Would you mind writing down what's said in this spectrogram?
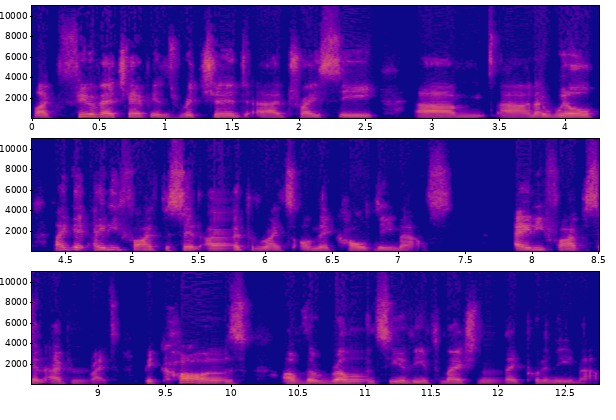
Like few of our champions, Richard, uh, Tracy, um, uh, no, Will, they get 85% open rates on their cold emails. 85% open rates because of the relevancy of the information that they put in the email,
